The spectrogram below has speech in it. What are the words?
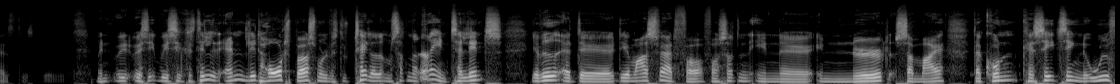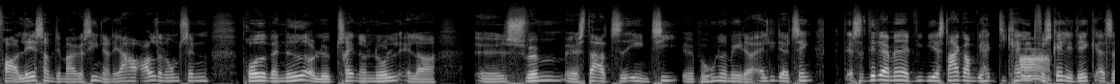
That's the spirit. Men hvis, hvis jeg kan stille et andet lidt hårdt spørgsmål, hvis du taler om sådan en ja. rent talent, jeg ved, at øh, det er meget svært for, for sådan en, øh, en nerd som mig, der kun kan se tingene udefra og læse om det i magasinerne. Jeg har aldrig nogensinde prøvet at være nede og løbe 3.00 eller øh, svømme øh, starttid 1.10 øh, på 100 meter, alle de der ting altså det der med, at vi, vi har snakket om, vi har, de kan ah. lidt forskelligt, ikke? Altså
